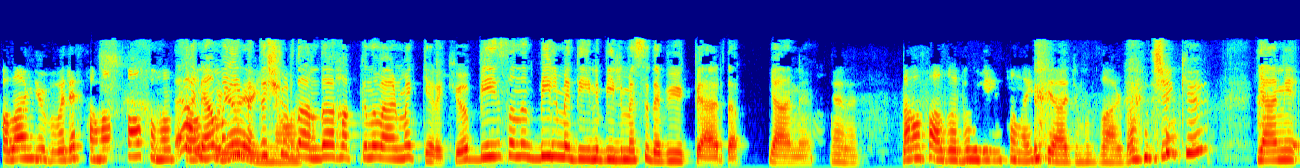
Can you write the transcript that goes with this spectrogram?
falan gibi böyle sanatsal sanatsal yani ama yine de yine şuradan orada. da hakkını vermek gerekiyor. Bir insanın bilmediğini bilmesi de büyük bir erdem. Yani. Evet. Daha fazla böyle insana ihtiyacımız var bence. Çünkü yani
